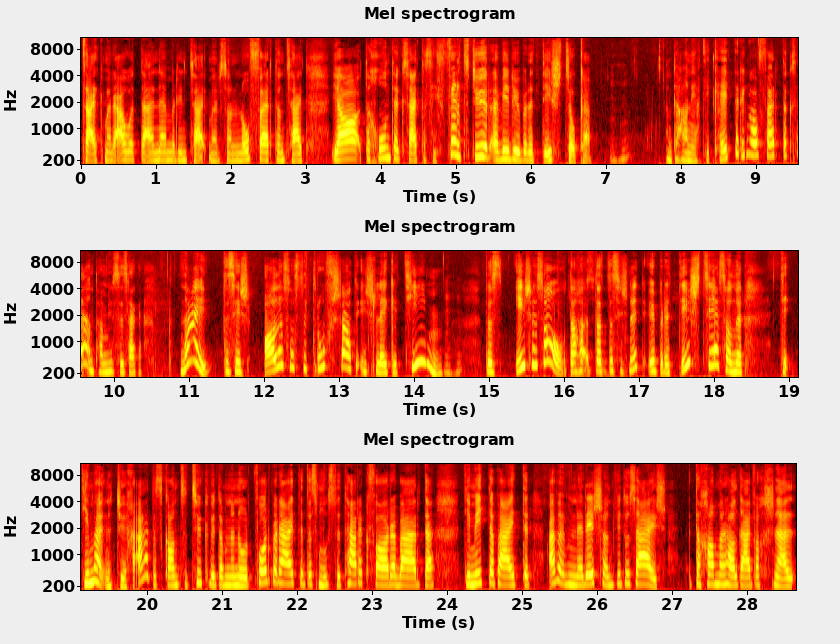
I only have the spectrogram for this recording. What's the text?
zeigt mir auch eine Teilnehmerin zeigt mir so eine Offerte und sagt, ja, der Kunde hat gesagt, das ist viel zu teuer, er wird über den Tisch gezogen. Und dann habe ich die Catering-Offerte gesehen und müssen sagen, nein, das ist alles, was da drauf steht, ist legitim. Das ist so. Das, das, ist nicht über den Tisch ziehen, sondern die, die müssen natürlich auch, das ganze Zeug wird an einem Ort vorbereitet, das muss dorthin gefahren werden. Die Mitarbeiter, eben in einem Restaurant, wie du sagst, da kann man halt einfach schnell,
